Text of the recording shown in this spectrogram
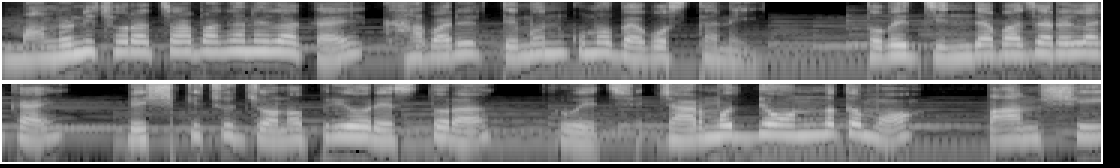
মালনীছড়া চা বাগান এলাকায় খাবারের তেমন কোনো ব্যবস্থা নেই, তবে জিন্দাবাজার এলাকায় বেশ কিছু জনপ্রিয় রেস্তোরাঁ রয়েছে, যার মধ্যে অন্যতম পানসি,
